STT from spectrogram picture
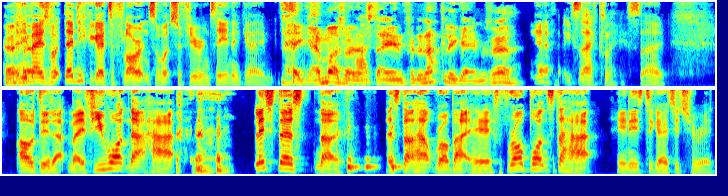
Then you may as well. Then you could go to Florence and watch the Fiorentina game. There you go. Might as well stay in for the Napoli game as well. Yeah, exactly. So I'll do that, mate. If you want that hat, listeners, no, let's not help Rob out here. If Rob wants the hat, he needs to go to Turin.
